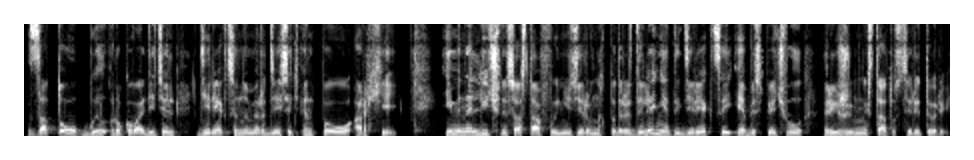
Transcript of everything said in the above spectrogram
ЗАТО был руководитель дирекции номер 10 НПО «Архей». Именно личный состав военизированных подразделений этой дирекции и обеспечивал режимный статус территорий.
